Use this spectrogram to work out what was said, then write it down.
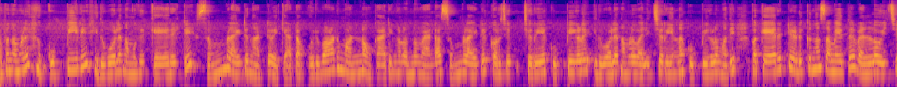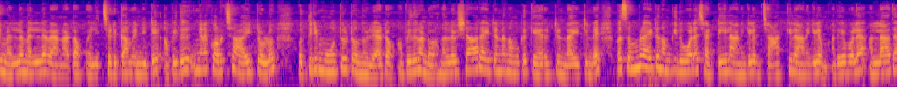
അപ്പം നമ്മൾ കുപ്പിയിൽ ഇതുപോലെ നമുക്ക് ക്യാരറ്റ് സിമ്പിളായിട്ട് നട്ട് വെക്കാം കേട്ടോ. ഒരുപാട് മണ്ണോ കാര്യങ്ങളൊന്നും വേണ്ട. സിമ്പിളായിട്ട് കുറച്ച് ചെറിയ കുപ്പികൾ ഇതുപോലെ നമ്മൾ വലിച്ചെറിയുന്ന കുപ്പികൾ മതി. അപ്പം ക്യാരറ്റ് എടുക്കുന്ന സമയത്ത് വെള്ളം ഒഴിച്ച് മെല്ലെ മെല്ലെ വേണം കേട്ടോ. വലിച്ചെടുക്കാൻ വേണ്ടിയിട്ട്. അപ്പം ഇത് ഇങ്ങനെ കുറച്ചായിട്ടുള്ളൂ. ഒത്തിരി മൂത്തിട്ടൊന്നുമില്ല കേട്ടോ. അപ്പം ഇത് കണ്ടോ? നല്ല ഉഷാറായിട്ട് തന്നെ നമുക്ക് ക്യാരറ്റ് ഉണ്ടായിട്ടുണ്ട്. അപ്പം സിമ്പിളായിട്ട് നമുക്ക് ഇതുപോലെ ചട്ടിയിലാണെങ്കിലും ചാക്കിലാണെങ്കിലും അതേപോലെ അല്ലാതെ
